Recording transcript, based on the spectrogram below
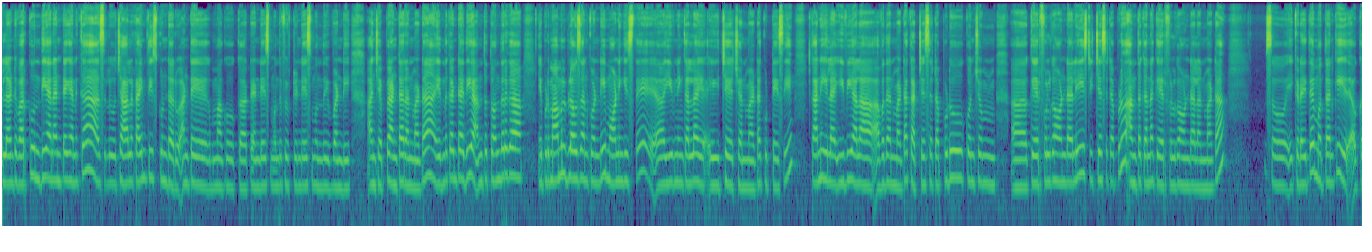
ఇలాంటి వర్క్ ఉంది అని అంటే కనుక అసలు చాలా టైం తీసుకుంటారు. అంటే మాకు ఒక టెన్ డేస్ ముందు ఫిఫ్టీన్ డేస్ ముందు ఇవ్వండి అని చెప్పి అంటారనమాట ఎందుకంటే అది అంత తొందరగా ఇప్పుడు మామూలు బ్లౌజ్ అనుకోండి మార్నింగ్ ఇస్తే ఈవినింగ్ కల్లా ఇచ్చేయచ్చు అనమాట కుట్టేసి. కానీ ఇలా ఇవి అలా అవ్వదన్నమాట. కట్ చేసేటప్పుడు కొంచెం కేర్ఫుల్గా ఉండాలి. స్టిచ్ చేసేటప్పుడు అంతకన్నా కేర్ఫుల్గా ఉండాలన్నమాట. సో ఇక్కడైతే మొత్తానికి ఒక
